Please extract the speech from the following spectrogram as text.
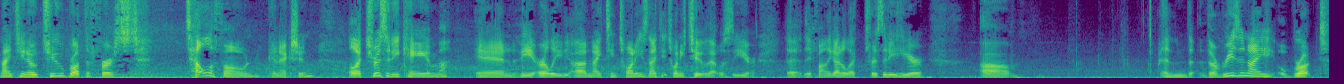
Nineteen oh two brought the first telephone connection. Electricity came in the early uh, 1920s, 1922. That was the year that they finally got electricity here. Um, and the reason I brought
